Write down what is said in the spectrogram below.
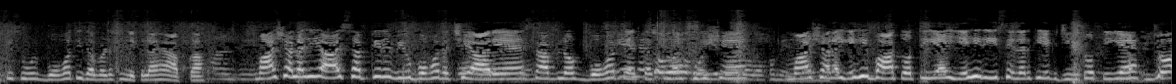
फैंसी सूट बहुत ही ज़बरदस्त निकला है आपका। माशाल्लाह जी आज सबके रिव्यू बहुत अच्छे आ रहे हैं। सब लोग बहुत मैं कस्टमर तो- खुश को हैं। माशाल्लाह यही बात होती है यही रीसेलर की एक जीत होती है। जो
